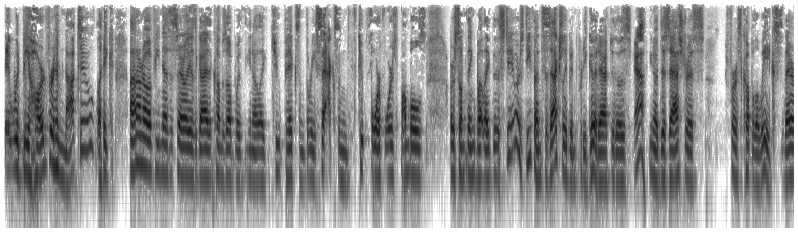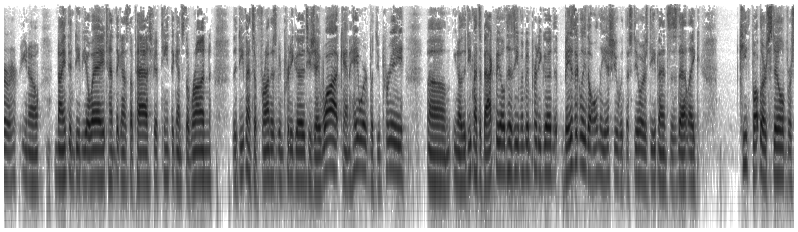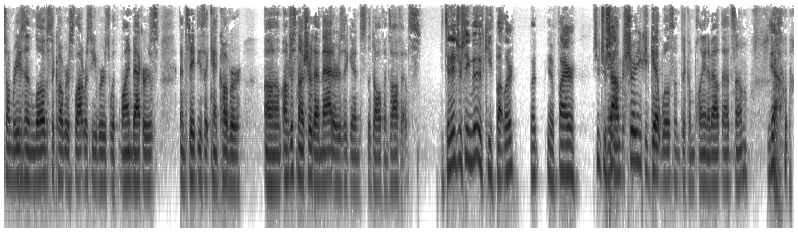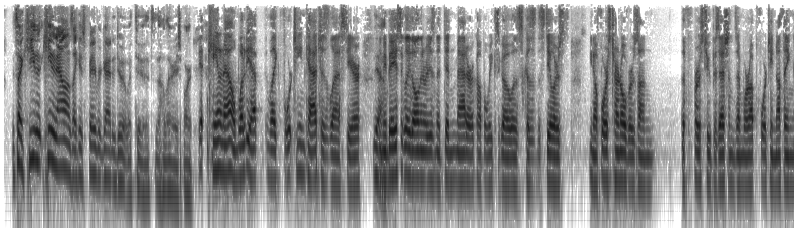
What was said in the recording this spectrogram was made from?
it would be hard for him not to. Like, I don't know if he necessarily is a guy that comes up with, you know, like two picks and three sacks and two, four forced fumbles or something, but like the Steelers defense has actually been pretty good after those, Yeah. you know, disastrous first couple of weeks. They're, you know, ninth in DVOA, 10th against the pass, 15th against the run. The defensive front has been pretty good. TJ Watt, Cam Hayward, Bud Dupree. Um, you know, the defensive backfield has even been pretty good. Basically, the only issue with the Steelers defense is that like Keith Butler still, for some reason, loves to cover slot receivers with linebackers and safeties that can't cover. Um, I'm just not sure that matters against the Dolphins offense. It's an interesting move, Keith Butler, but you know, fire, shoot your Yeah, shot. I'm sure you could get Wilson to complain about that some. Yeah. It's like Keenan, Keenan Allen's like his favorite guy to do it with too. That's the hilarious part. Yeah, Keenan Allen, what did he have? Like 14 catches last year. Yeah. I mean, basically the only reason it didn't matter a couple weeks ago was because the Steelers, you know, forced turnovers on the first two possessions and were up 14 nothing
